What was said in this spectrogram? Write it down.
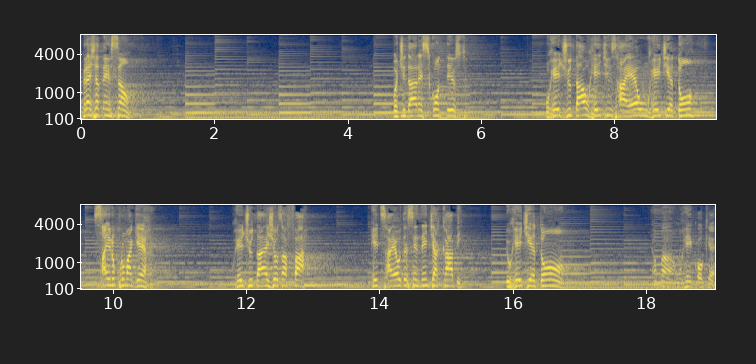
Preste atenção. Vou te dar esse contexto. O rei de Judá, o rei de Israel, o rei de Edom saíram para uma guerra. O rei de Judá é Josafá rei de Israel, descendente de Acabe, e o rei de Edom é uma, um rei qualquer.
